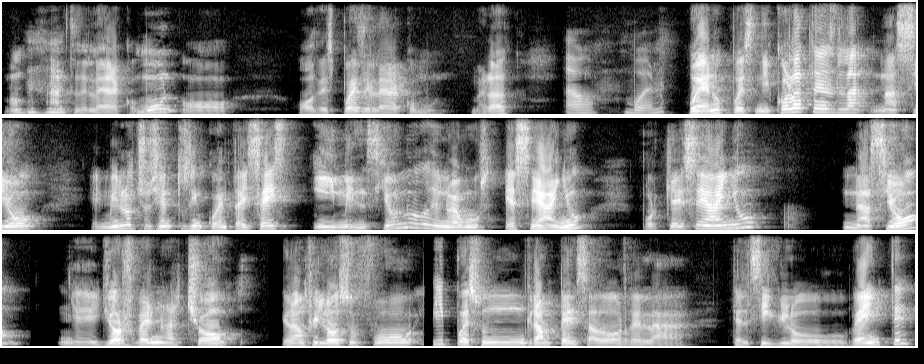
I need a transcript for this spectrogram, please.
¿no? Antes de la era común o, o después de la era común, ¿verdad? Ah, bueno. Bueno, pues Nikola Tesla nació en 1856 y menciono de nuevo ese año porque ese año nació eh, George Bernard Shaw, gran filósofo y pues un gran pensador de la, del siglo XX.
